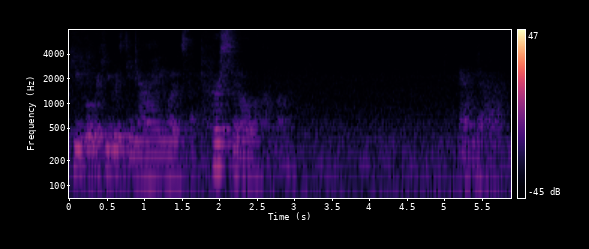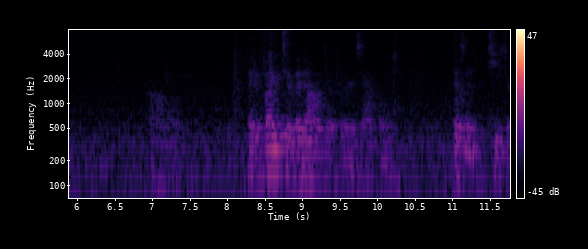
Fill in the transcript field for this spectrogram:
He, what he was denying was a personal Atman. And uh, um, Advaita Vedanta, for example, doesn't teach a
